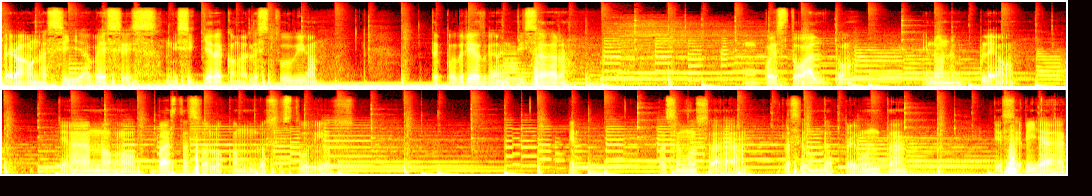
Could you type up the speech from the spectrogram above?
Pero aún así, a veces, ni siquiera con el estudio, te podrías garantizar un puesto alto en un empleo. Ya no basta solo con los estudios. Bien, pasemos a la segunda pregunta, que sería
